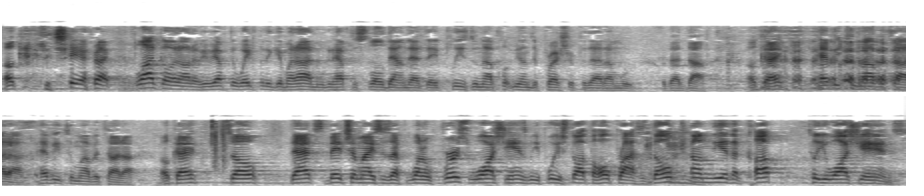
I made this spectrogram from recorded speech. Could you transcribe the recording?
Okay, the chair. Right. A lot going on over here. We have to wait for the Gemara, and we're going to have to slow down that day. Please do not put me under pressure for that amud, for that daf. Okay? Heavy to mavatara. Heavy to mavatara. Okay? So, that's Beit Shammai says, I want to first wash your hands before you start the whole process. Don't come near the cup till you wash your hands.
